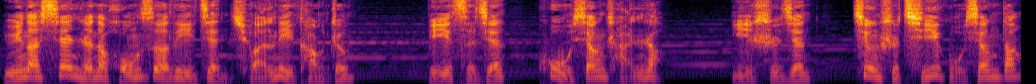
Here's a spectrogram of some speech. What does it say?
与那仙人的红色利剑全力抗争，彼此间互相缠绕，一时间竟是旗鼓相当。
